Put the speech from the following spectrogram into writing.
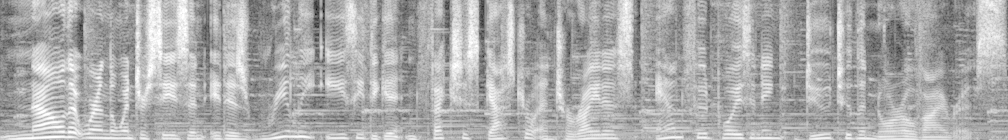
Now that we're in the winter season, it is really easy to get infectious gastroenteritis and food poisoning due to the norovirus.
